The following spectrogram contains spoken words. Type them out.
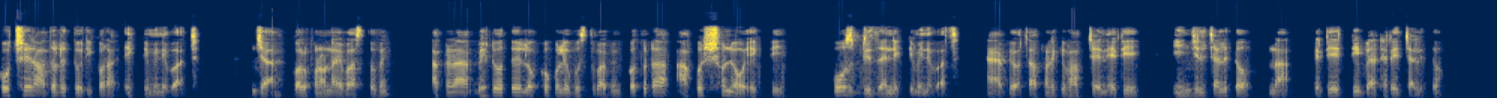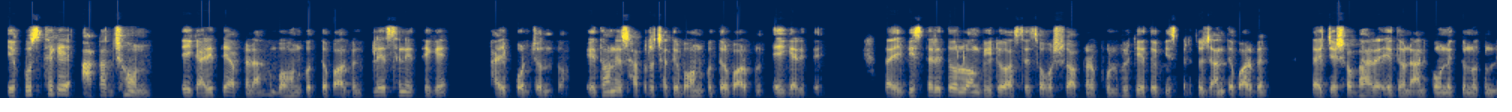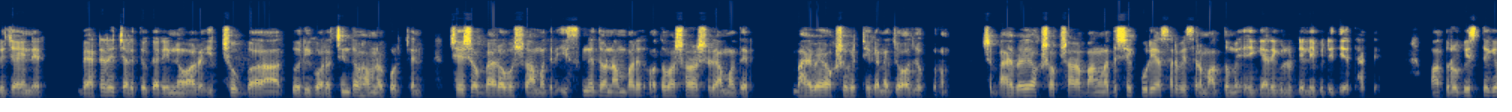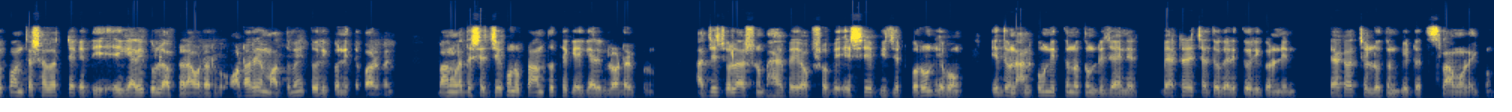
কোচের আদলে তৈরি করা একটি মিনি বাস যা কল্পনা নয় বাস্তবে আপনারা ভিডিওতে লক্ষ্য করলে বুঝতে পারবেন কতটা আকর্ষণীয় একটি কোচ ডিজাইন একটি মিনি বাস হ্যাঁ আপনারা কি ভাবছেন এটি ইঞ্জিন চালিত? না, এটি একটি ব্যাটারি চালিত। একুশ থেকে আঠাশ জন এই গাড়িতে আপনারা বহন করতে পারবেন প্লে শ্রেণির থেকে ফাইভ পর্যন্ত। এ ধরনের ছাত্রছাত্রী বহন করতে পারবেন এই গাড়িতে। তাই বিস্তারিত লং ভিডিও আসতেছে অবশ্যই আপনারা ফুল ভিডিওতে বিস্তারিত জানতে পারবেন। তাই যেসব ভাইরা এই ধরনের আনকমন নিত্য নতুন ডিজাইনের ব্যাটারি চালিত গাড়ি নেওয়ার ইচ্ছুক বা তৈরি করার চিন্তা ভাবনা করছেন, সেই সব ভাইরা অবশ্যই আমাদের স্ক্রিনে দেওয়া নাম্বারে অথবা সরাসরি আমাদের ভাই ভাই ওয়ার্কশপের ঠিকানা যোগাযোগ করুন। ভাই ভাই ওয়ার্কশপ সারা বাংলাদেশে কুরিয়ার সার্ভিসের মাধ্যমে এই গাড়িগুলো ডেলিভারি দিয়ে থাকে। মাত্র বিশ থেকে পঞ্চাশ হাজার টাকা দিয়ে এই গাড়িগুলো আপনারা অর্ডার অর্ডারের মাধ্যমে তৈরি করে নিতে পারবেন। বাংলাদেশের যে কোনো প্রান্ত থেকে এই গাড়িগুলো অর্ডার করুন। আজই চলে আসুন ভাই ভাই ওয়ার্কশপে এসে ভিজিট করুন এবং এই ধরনের আনকমন নিত্য নতুন ডিজাইনের ব্যাটারি চালিত গাড়ি তৈরি করে নিন। দেখা হচ্ছে নতুন ভিডিওতে আসসালামু আলাইকুম।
